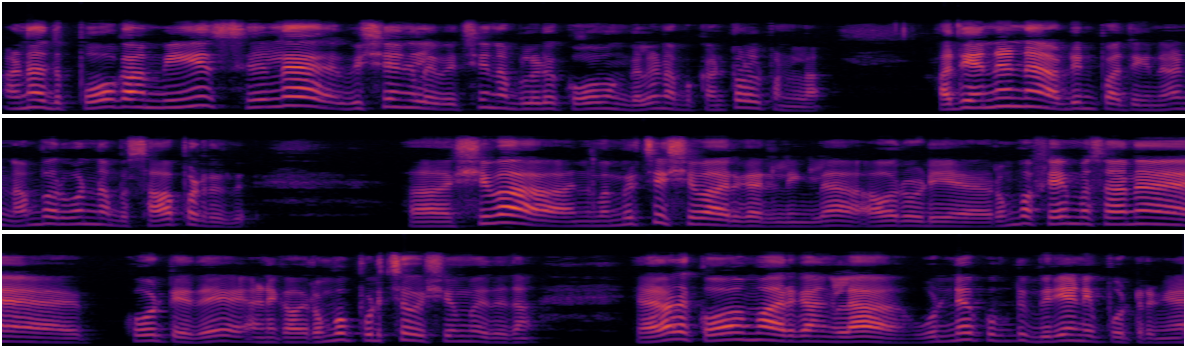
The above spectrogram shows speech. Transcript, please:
ஆனால் அது போகாமையே சில விஷயங்களை வச்சு நம்மளோட கோவங்களை நம்ம கண்ட்ரோல் பண்ணலாம். அது என்னென்ன அப்படின்னு பார்த்தீங்கன்னா நம்பர் ஒன் நம்ம சாப்பிட்றது. சிவா நம்ம மிர்ச்சி சிவா இருக்கார் இல்லைங்களா? அவருடைய ரொம்ப ஃபேமஸான கோட் இது. எனக்கு அவர் ரொம்ப பிடிச்ச விஷயமும் இதுதான். யாராவது கோபமாக இருக்காங்களா? உடனே கூப்பிட்டு பிரியாணி போட்டுருங்க.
